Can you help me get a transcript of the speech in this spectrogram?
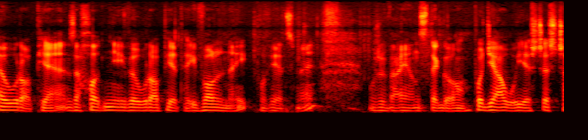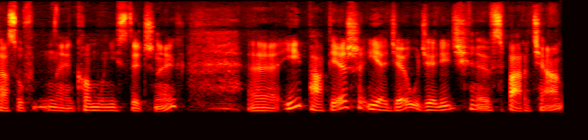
Europie Zachodniej, w Europie tej wolnej, powiedzmy, używając tego podziału jeszcze z czasów komunistycznych. E, I papież jedzie udzielić e, wsparcia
